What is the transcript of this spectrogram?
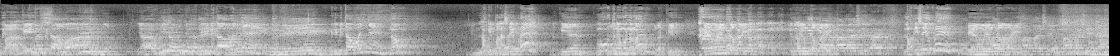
Bakit? Huwag na bitawan. Yan, bitawan niya. Binibitawan niya eh. Galing! Binibitawan niya eh, no? Laki pala sa'yo pre. Laki yan. Oo, tinan mo naman. Laki. Tingnan mo yung kamay. Tingnan mo yung kamay. Mababa siya pare. Laki sa'yo pre. Tingnan mo yung kamay. Mababa siya. Mababa siya yan.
